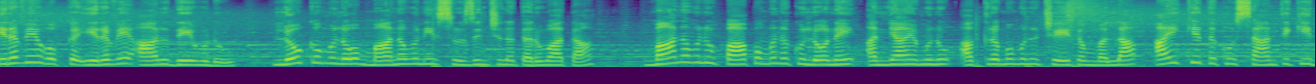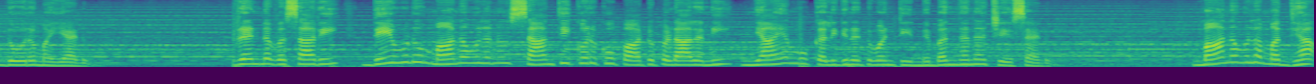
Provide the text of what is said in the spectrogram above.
ఇరవై ఒక్క ఇరవై ఆరు దేవుడు లోకములో మానవుని సృజించిన తరువాత మానవులు పాపమునకు లోనే అన్యాయమును అక్రమమును చేయటం వల్ల ఐక్యతకు శాంతికి దూరమయ్యాడు. రెండవసారి దేవుడు మానవులను శాంతి కొరకు పాటుపడాలని న్యాయము కలిగినటువంటి నిబంధన చేశాడు. మానవుల మధ్య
